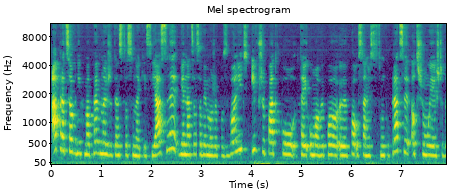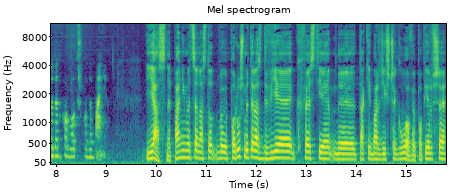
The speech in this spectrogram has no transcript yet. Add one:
a pracownik ma pewność, że ten stosunek jest jasny, wie na co sobie może pozwolić i w przypadku tej umowy po, e, po ustaniu stosunku pracy otrzymuje jeszcze dodatkowe odszkodowanie. Jasne. Pani mecenas, to poruszmy teraz dwie kwestie e, takie bardziej szczegółowe. Po pierwsze,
